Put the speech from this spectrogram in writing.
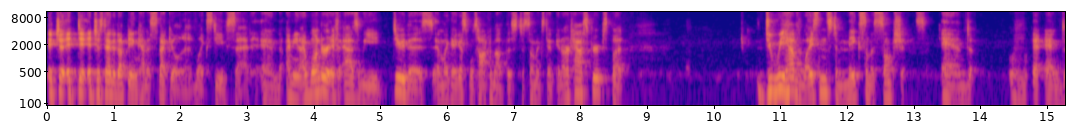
it, ju- it it just ended up being kind of speculative, like Steve said. And I mean, I wonder if as we do this, and like I guess we'll talk about this to some extent in our task groups, but do we have license to make some assumptions and and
